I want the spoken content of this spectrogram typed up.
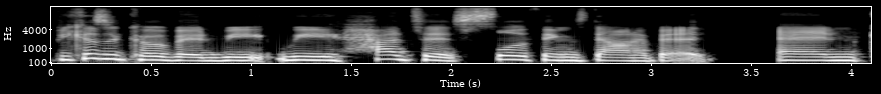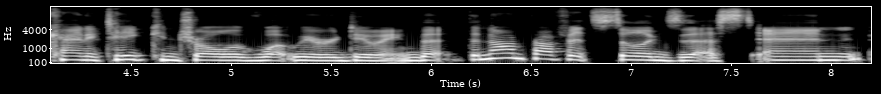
because of COVID, we we had to slow things down a bit and kind of take control of what we were doing. The the nonprofit still exists. And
